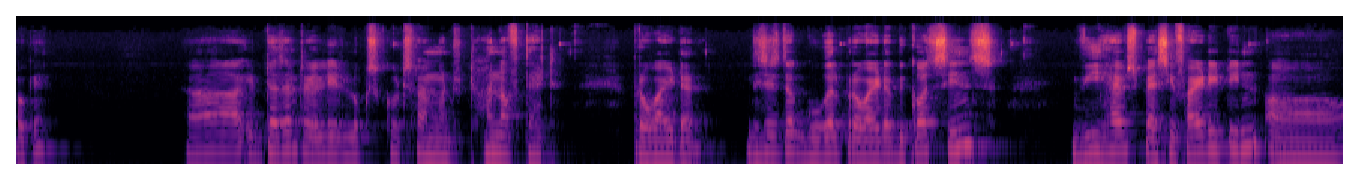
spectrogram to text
Okay uh, it doesn't really looks good so i'm going to turn off that provider. This is the google provider because since we have specified it in uh,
